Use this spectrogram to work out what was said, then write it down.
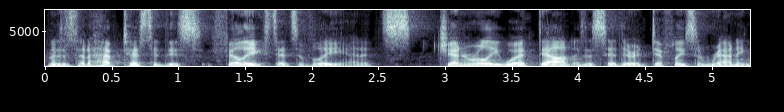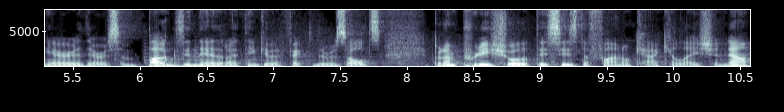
And as I said, I have tested this fairly extensively and it's generally worked out. As I said, there are definitely some rounding error. There are some bugs in there that I think have affected the results, but I'm pretty sure that this is the final calculation. Now,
